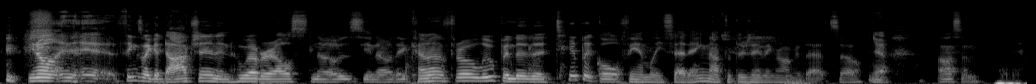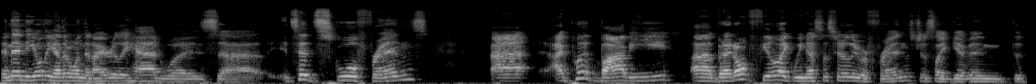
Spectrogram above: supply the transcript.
you know, and, uh, things like adoption and whoever else knows, you know, they kind of throw a loop into the typical family setting. Not that there's anything wrong with that. So Yeah. awesome. And then the only other one that I really had was uh, it said school friends. Uh, I put Bobbi, uh, but I don't feel like we necessarily were friends. Just like given the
